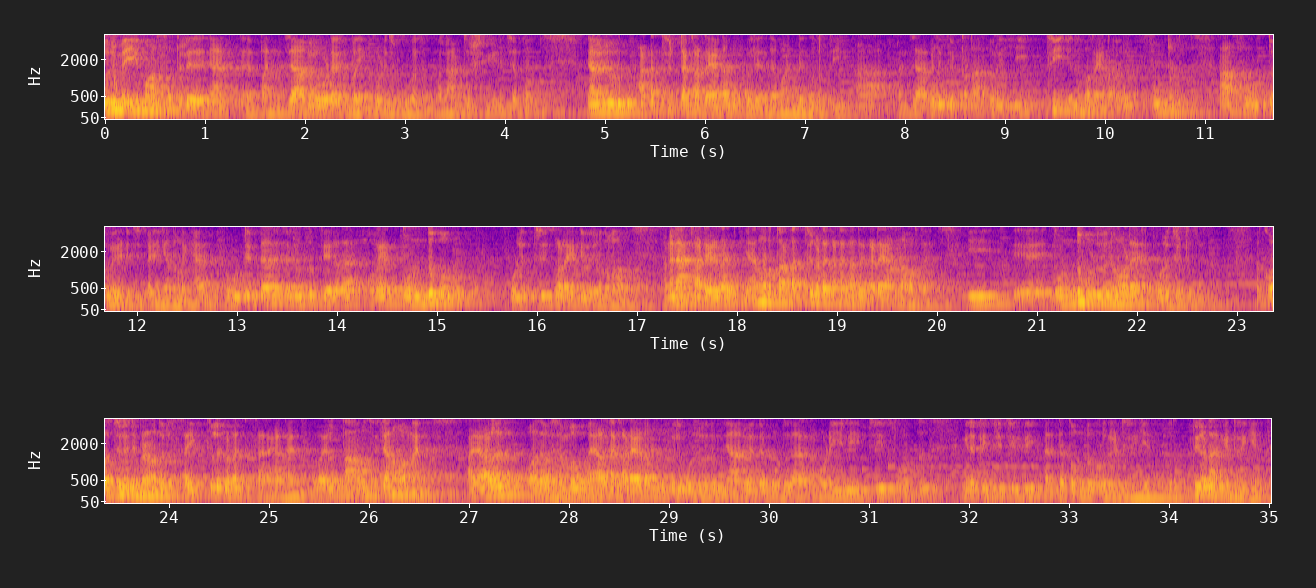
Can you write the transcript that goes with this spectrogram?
ഒരു മെയ് മാസത്തിൽ ഞാൻ പഞ്ചാബിലൂടെ ബൈക്ക് ഓടിച്ച് പോകുമായിരുന്നു വല്ലാണ്ട് ക്ഷീണിച്ചപ്പം ഞാനൊരു അടച്ചിട്ട കടയുടെ മുമ്പിൽ എന്റെ വണ്ടി നിർത്തി. ആ പഞ്ചാബിൽ കിട്ടണ ഒരു ലീച്ചി എന്ന് പറയുന്ന ഒരു ഫ്രൂട്ടുണ്ട് ആ ഫ്രൂട്ട് മേടിച്ച് കഴിക്കാൻ തുടങ്ങി. ആ ഫ്രൂട്ടിന്റെ ഒരു പ്രത്യേകത കുറേ തൊണ്ട് പൊളിച്ച് കളയേണ്ടി വരും എന്നുള്ളതാണ്. അങ്ങനെ ആ കടയുടെ ഞാൻ ഓർത്ത് അടച്ചു കിടക്കേണ്ട കട കടയാണെന്ന് ഓർത്തത്. ഈ തൊണ്ട് മുഴുവനും അവിടെ പൊളിച്ചിട്ടില്ല കുറച്ച് കഴിഞ്ഞപ്പോഴാണ് അതൊരു സൈക്കിൾ കിടക്കാരനായിരുന്നു അപ്പോൾ അയാൾ താമസിച്ചാണ് വന്നത് അയാൾ അത് വരുമ്പം അയാളുടെ കടയുടെ മുമ്പിൽ മുഴുവനും ഞാനും എന്റെ കൂട്ടുകാരനും കൂടി ഈ ലീച്ചി ഫ്രൂട്ട് ഇങ്ങനെ പിച്ചി ചിന്തി അതിന്റെ തൊണ്ട് മുഴുവൻ ഇട്ടിരിക്കുക വൃത്തികേടാക്കിയിട്ടിരിക്കുക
